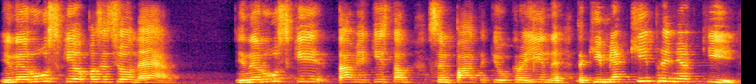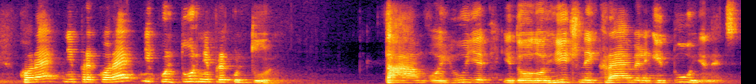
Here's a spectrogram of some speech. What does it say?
і не русські опозиціонери, і не русські там якісь там симпатики України, такі м'які прим'які, коректні прикоректні, культурні прикультурні. Там воює ідеологічний Кремль і Дугінець.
